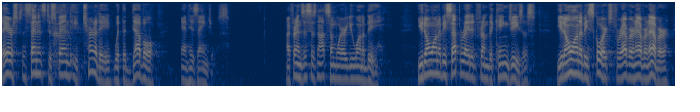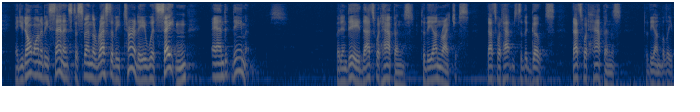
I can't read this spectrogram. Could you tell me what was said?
They are sentenced to spend eternity with the devil and his angels. My friends, this is not somewhere you want to be. You don't want to be separated from the King Jesus. You don't want to be scorched forever and ever and ever. And you don't want to be sentenced to spend the rest of eternity with Satan and demons. But indeed, that's what happens to the unrighteous. That's what happens to the goats. That's what happens to the unbelievers.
